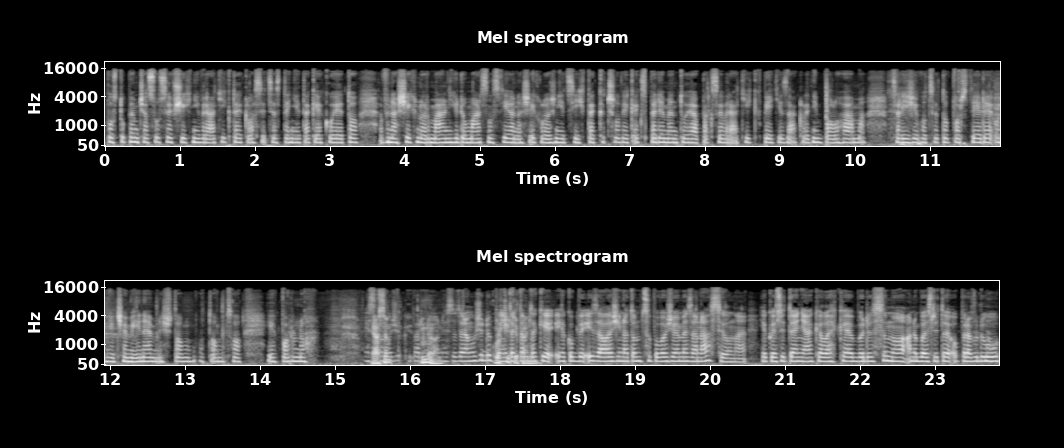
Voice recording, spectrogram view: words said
postupem času se všichni vrátí k té klasice, stejně tak, jako je to v našich normálních domácnostích a našich ložnicích, tak člověk experimentuje a pak se vrátí k pěti základním polohám a celý život se to prostě jede o něčem jiném, než tom, o tom, co je porno. Já jsem, můžu, pardon, hmm, jestli to nemůžu doplnit, tak tam paní. taky jakoby i záleží na tom, co považujeme za násilné. Jako jestli to je nějaké lehké BDSM, anebo jestli to je opravdu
